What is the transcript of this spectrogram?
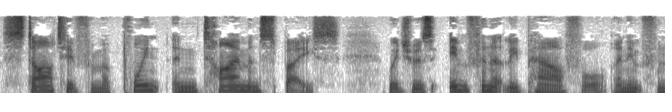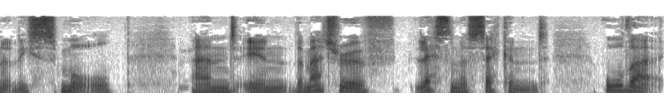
started from a point in time and space which was infinitely powerful and infinitely small. And in the matter of less than a second, all that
